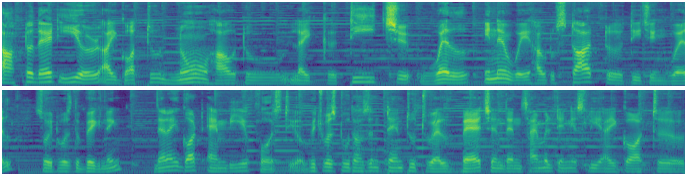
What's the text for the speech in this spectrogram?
after that year i got to know how to like teach well in a way how to start uh, teaching well. So it was the beginning. Then i got mba first year which was 2010 to 12 batch. And then simultaneously i got uh,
